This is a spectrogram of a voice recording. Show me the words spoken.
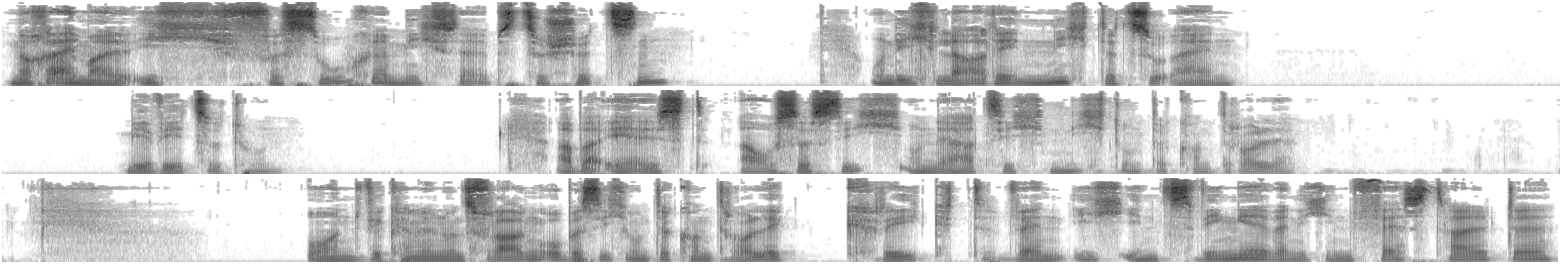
Noch einmal, ich versuche mich selbst zu schützen und ich lade nicht dazu ein, mir weh zu tun. Aber er ist außer sich und er hat sich nicht unter Kontrolle. Und wir können uns fragen, ob er sich unter Kontrolle kriegt, wenn ich ihn zwinge, wenn ich ihn festhalte,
